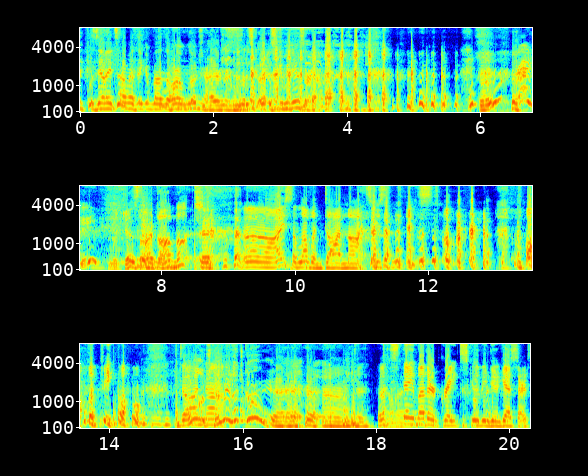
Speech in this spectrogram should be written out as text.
Because the only time I think about the Harlem Globetrotters is when Sco- Scooby Doo's around. Raggy. We just are Don Knotts. Oh, I used to love when Don Knotts used to be that star of all the people. Don Knotts. let's go. Uh, let's name other great Scooby Doo guest stars:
